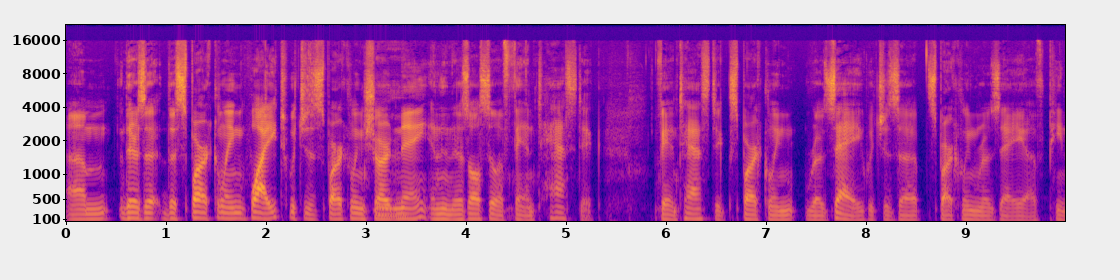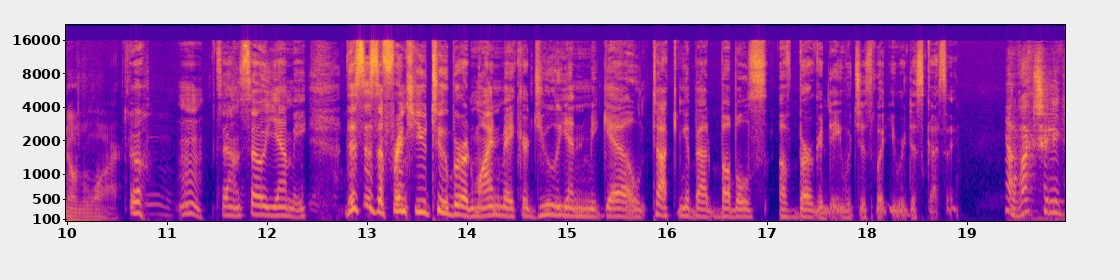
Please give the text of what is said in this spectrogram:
Um, there's a the sparkling white, which is a sparkling Chardonnay, and then there's also a fantastic, fantastic sparkling rosé, which is a sparkling rosé of Pinot Noir. Oh, mm, sounds so yummy. This is a French YouTuber and winemaker, Julien Miguel, talking about bubbles of Burgundy, which is what you were discussing. I've actually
